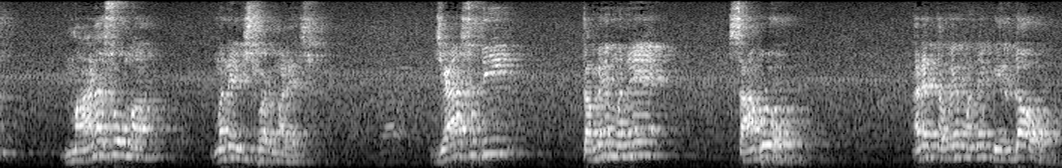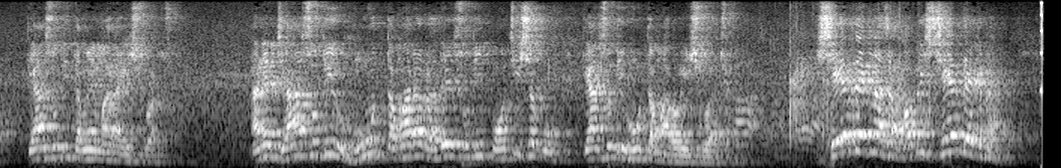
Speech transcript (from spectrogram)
માણસોમાં મને ઈશ્વર મળે છે. જ્યાં સુધી તમે મને સાંભળો અને તમે મને બિરદાવો, ત્યાં સુધી તમે મારા ઈશ્વર છો. અને જ્યાં સુધી હું તમારા હૃદય સુધી પહોંચી શકું, ત્યાં સુધી હું તમારો ઈશ્વર છું. શેર દેખના સાહેબ અભી શેર દેખના.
